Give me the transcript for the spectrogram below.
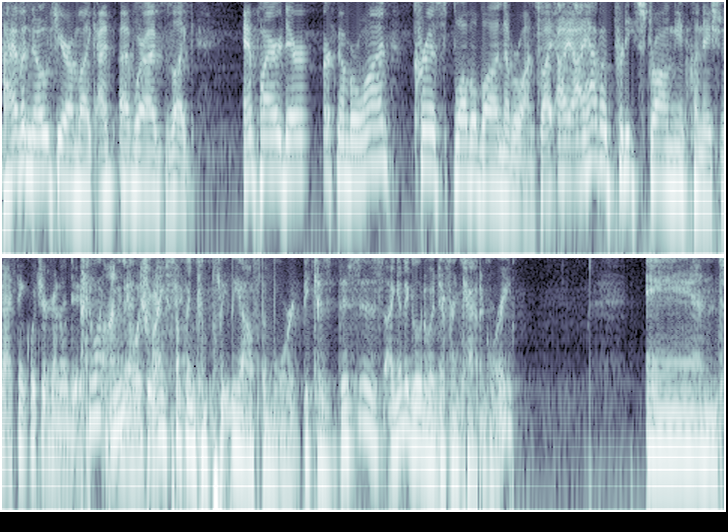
I have a note here. I'm like, I, I, where I was like, Empire, Derek, number one, Chris, blah blah blah, number one. So I, I, I have a pretty strong inclination. I think what you're going to do. I don't, I'm going to try gonna- something completely off the board because this is, I'm going to go to a different category. And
